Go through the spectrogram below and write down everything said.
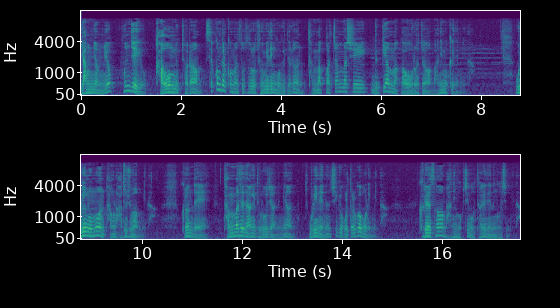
양념육, 훈제육, 가공육처럼 새콤달콤한 소스로 조미된 고기들은 단맛과 짠맛이 느끼한 맛과 어우러져 많이 먹게 됩니다. 우리 몸은 당을 아주 좋아합니다. 그런데 단맛의 당이 들어오지 않으면 우리 뇌는 식욕을 떨궈버립니다. 그래서 많이 먹지 못하게 되는 것입니다.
